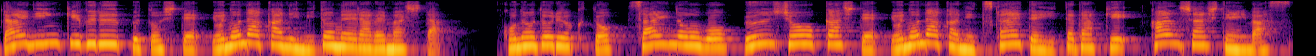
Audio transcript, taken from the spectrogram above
大人気グループとして世の中に認められました。この努力と才能を文章化して世の中に伝えていただき感謝しています。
